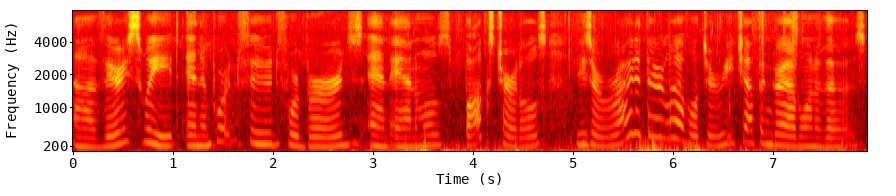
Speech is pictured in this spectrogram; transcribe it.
uh, very sweet and important food for birds and animals box turtles. These are right at their level to reach up and grab one of those.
